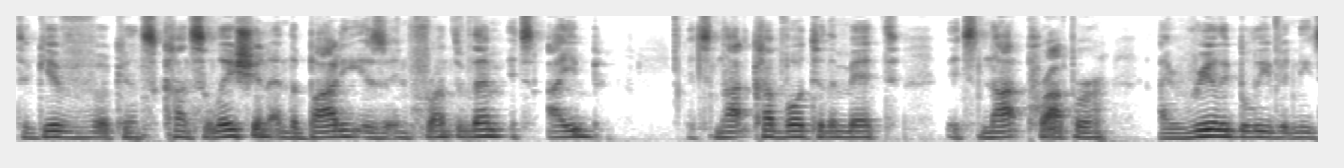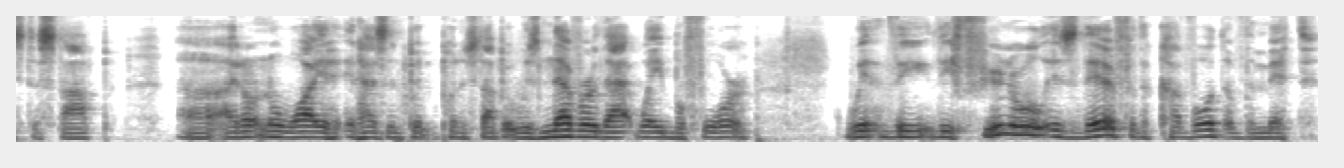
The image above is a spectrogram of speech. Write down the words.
to give cons- consolation, and the body is in front of them. It's aib. It's not kavod to the mit. It's not proper. I really believe it needs to stop. Uh, I don't know why it hasn't been put a stop. It was never that way before. With the the funeral is there for the kavod of the mit,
